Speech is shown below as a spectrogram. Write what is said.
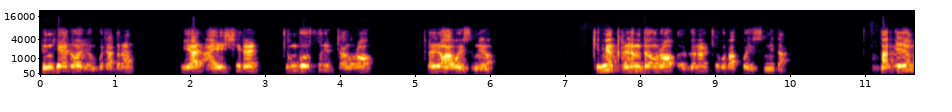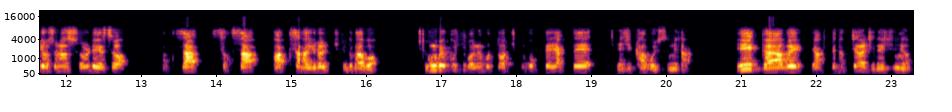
현재도 연구자들은 BRIC를 정부 수집장으로 활용하고 있으며 김해 칼럼 등으로 의견을 주고받고 있습니다. 박일영 교수는 서울대에서 박사, 석사, 박사 학위를 취득하고 1995년부터 중국대 약대에 재직하고 있습니다. 이 대학의 약대 학장을 지내시며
